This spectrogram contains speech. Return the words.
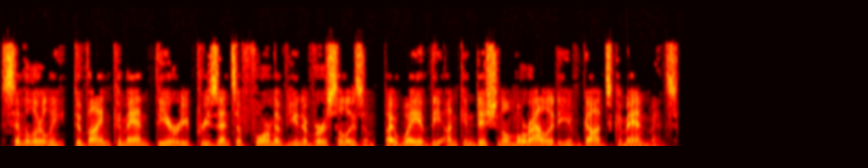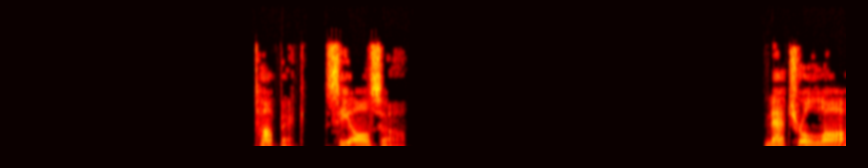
Similarly, divine command theory presents a form of universalism, by way of the unconditional morality of God's commandments. See also Natural law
